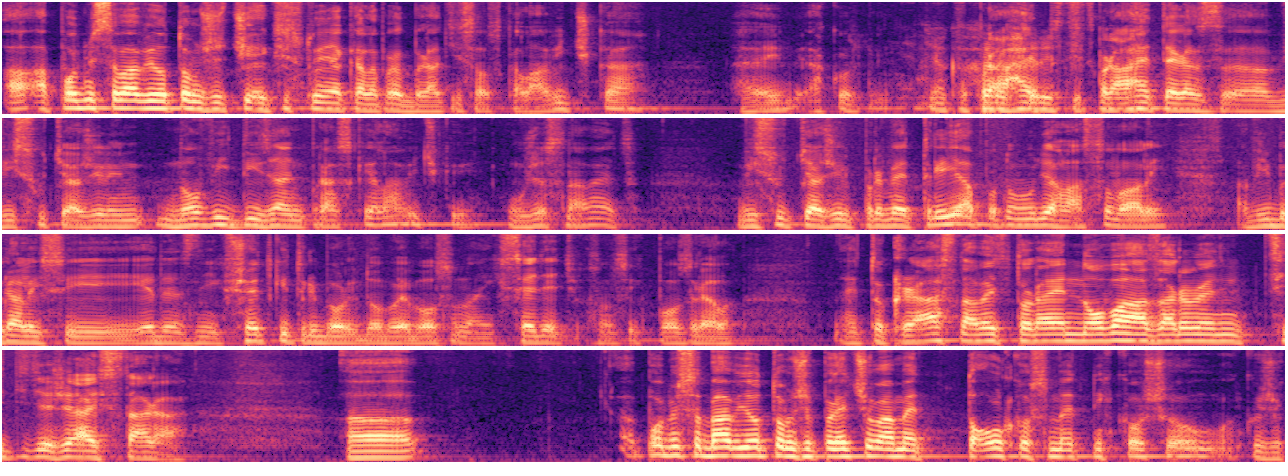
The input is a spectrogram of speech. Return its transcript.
a, a poďme sa baviť o tom, že či existuje nejaká napríklad bratislavská lavička, Hej, ako v Prahe, v Prahe teraz uh, vysúťažili nový dizajn praskej lavičky. Úžasná vec. Vysúťažili prvé tri a potom ľudia hlasovali a vybrali si jeden z nich. Všetky tri boli dobré, bol som na nich sedeť, som si ich pozrel. Je to krásna vec, ktorá je nová a zároveň cítite, že aj stará. Uh, poďme sa baviť o tom, že prečo máme toľko smetných košov. Akože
